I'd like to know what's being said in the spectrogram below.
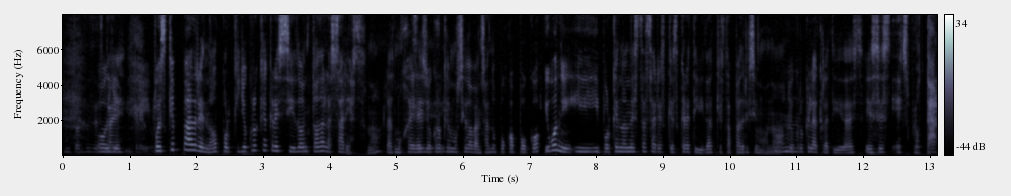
Entonces está Oye, increíble. Pues qué padre, ¿no? Porque yo creo que ha crecido en todas las áreas, ¿no? Las mujeres, yo creo que hemos ido avanzando poco a poco. Y bueno, y, y, ¿por qué no en estas áreas que es creatividad, que está padrísimo, ¿no? Yo creo que la creatividad es, es, explotar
